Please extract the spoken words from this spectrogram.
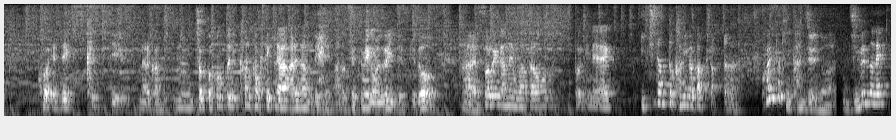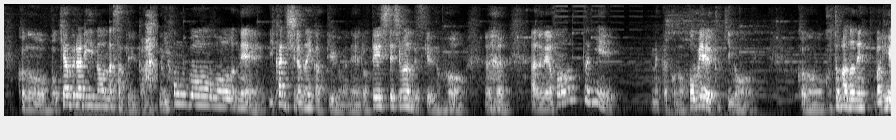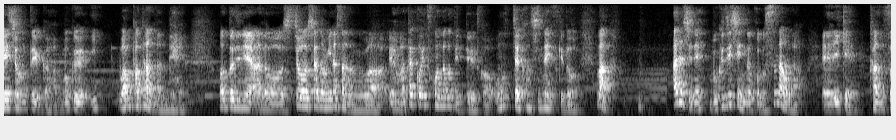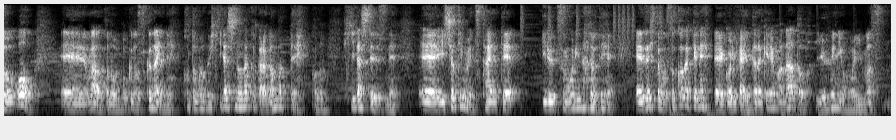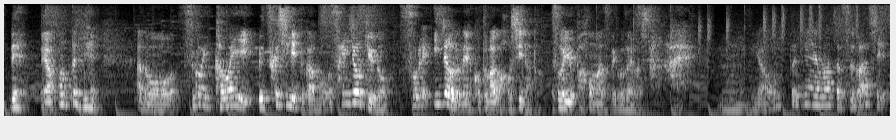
声でクイってなる感じ、うん、ちょっと本当に感覚的なあれなんで あの説明がむずいんですけど、はい、それがねまた本当にね一段と神がかってた、うん。こういう時に感じるのは自分のねこのボキャブラリーのなさというか 日本語をねいかに知らないかっていうのがね露呈してしまうんですけれども あのね本当になんかこの褒める時のこの言葉のねバリエーションというか僕ワンパターンなんで 本当にねあの視聴者の皆さんは「いやまたこいつこんなこと言ってる」とか思っちゃうかもしれないんですけどまあある種ね僕自身のこの素直な、えー、意見感想をえー、まあ、この僕の少ないね、言葉の引き出しの中から頑張って、この引き出してですね、えー、一生懸命伝えているつもりなので、えー、ぜひともそこだけね、えー、ご理解いただければなというふうに思います。で、いや、本当にね、あの、すごい可愛い、美しいとか、もう最上級の、それ以上のね、言葉が欲しいなと、そういうパフォーマンスでございました。はい。うん、いや、本当にね、まー、ちゃん素晴らしい。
